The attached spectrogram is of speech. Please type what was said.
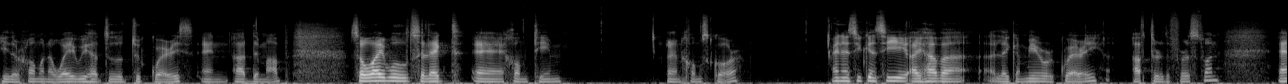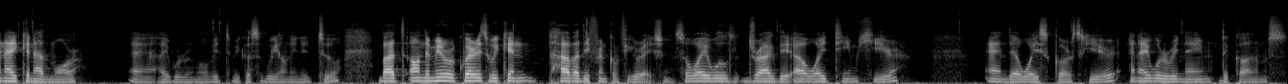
either home and away, we have to do two queries and add them up. So I will select a home team and home score. And as you can see, I have a, a like a mirror query after the first one, and I can add more. Uh, I will remove it because we only need two. But on the mirror queries, we can have a different configuration. So I will drag the away team here and the away scores here and I will rename the columns.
